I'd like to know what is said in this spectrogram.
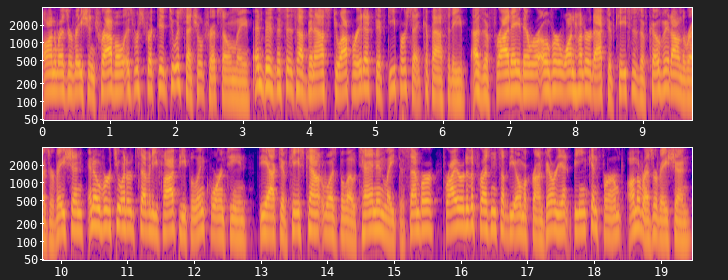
On reservation travel is restricted to essential trips only, and businesses have been asked to operate at 50% capacity. As of Friday, there were over 100 active cases of COVID on the reservation and over 275 people in quarantine. The active case count was below 10 in late December, prior to the presence of the Omicron variant being confirmed on the reservation.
